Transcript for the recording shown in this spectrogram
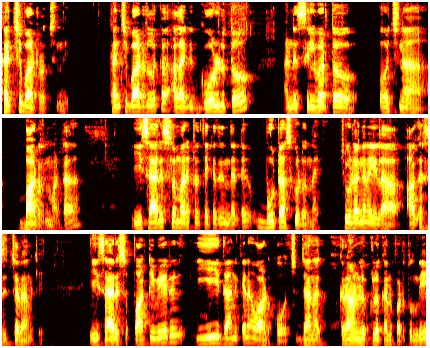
కంచి బార్డర్ వచ్చింది. కంచి బార్డర్లకు అలాగే గోల్డ్తో అండ్ సిల్వర్తో వచ్చిన బార్డర్ అన్నమాట. ఈ శారీస్లో మరి ప్రత్యేకత ఏంటంటే బూటాస్ కూడా ఉన్నాయి. చూడంగానే ఇలా ఆకర్షించడానికి. ఈ శారీస్ పార్టీ వేర్ ఈ దానికైనా వాడుకోవచ్చు. చాలా గ్రాండ్ లుక్లో కనపడుతుంది.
